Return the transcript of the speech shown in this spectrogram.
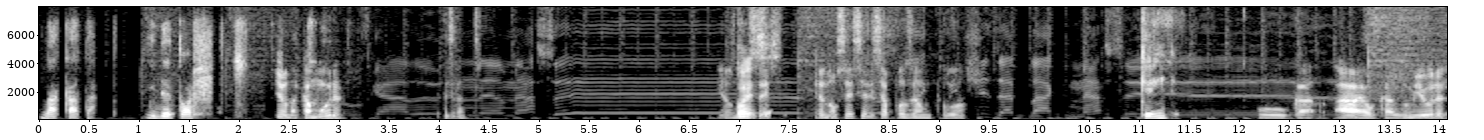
Nakata. E Detoshi. E o Nakamura? Exato. Eu não, sei, se- eu não sei se ele se aposentou. Quem? O Ka- Ah, é o Kazu Miura.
